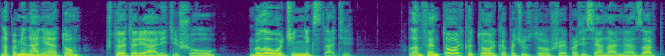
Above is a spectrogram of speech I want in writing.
Напоминание о том, что это реалити-шоу, было очень не кстати. Ланфен, только-только почувствовавшая профессиональный азарт,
